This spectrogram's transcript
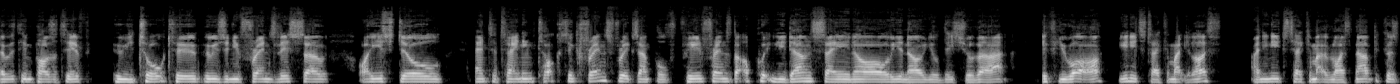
everything positive, who you talk to, who's in your friends list. So are you still entertaining toxic friends, for example, friends that are putting you down saying, Oh, you know, you're this, you're that. If you are, you need to take them out of your life and you need to take them out of life now because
